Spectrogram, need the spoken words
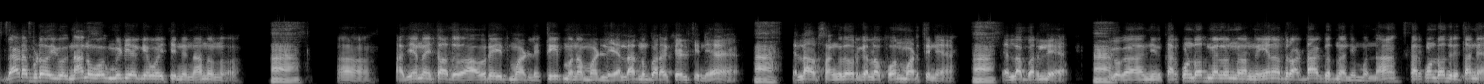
ಬೇಡ ಬಿಡು ಇವಾಗ ನಾನು ಹೋಗಿ ಮೀಡಿಯಾಗೆ ಹೋಯ್ತೀನಿ ನಾನು ಹಾ. ಹಾ ಅದೇನಾಯ್ತು ಅದು ಅವರೇ ಇದ್ ಮಾಡ್ಲಿ ತೀರ್ಮಾನ ಮಾಡ್ಲಿ ಎಲ್ಲಾರ್ನು ಬರಕ್ ಹೇಳ್ತೀನಿ. ಹಾ. ಎಲ್ಲ ಅವ್ರ ಸಂಘದವ್ರಿಗೆಲ್ಲ ಫೋನ್ ಮಾಡ್ತೀನಿ. ಹಾ. ಎಲ್ಲ ಬರ್ಲಿ. ಹಾ. ಇವಾಗ ನೀವ್ ಕರ್ಕೊಂಡ್ ಹೋದ್ಮೇಲೆ ನಾನು ಏನಾದ್ರು ಅಡ್ಡ ಹಾಕದ್ನ ನಿಮ್ಮನ್ನ ಕರ್ಕೊಂಡ್ ಹೋದ್ರಿ ತಾನೆ.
